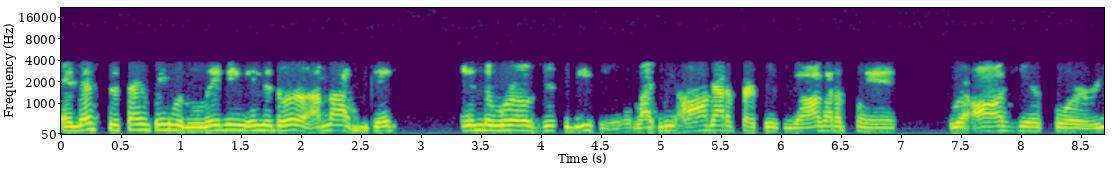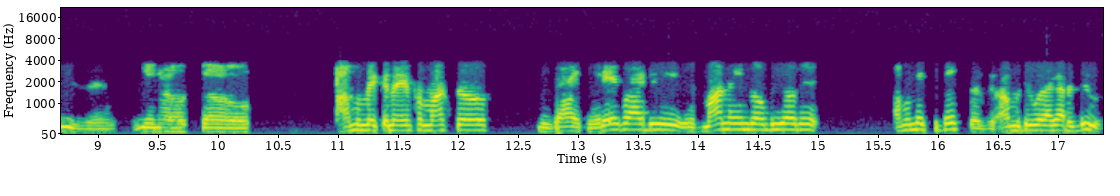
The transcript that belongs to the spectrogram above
And that's the same thing with living in this world. I'm not just in the world just to be here. Like we all got a purpose. We all got a plan. We're all here for a reason, you know. So I'm gonna make a name for myself. Regardless, whatever I do, if my name gonna be on it, I'm gonna make the best of it. I'm gonna do what I got to do.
